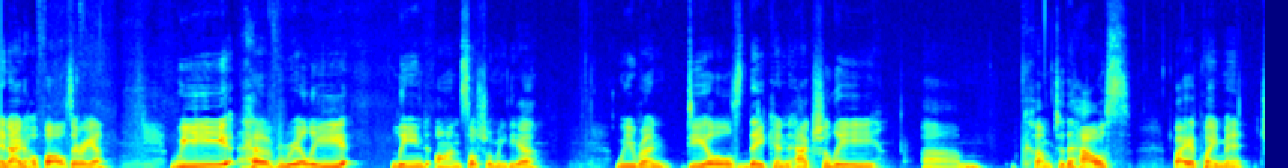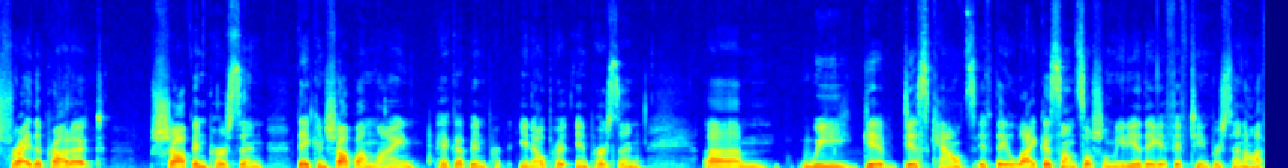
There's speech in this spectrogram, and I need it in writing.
In Idaho Falls area. We have really leaned on social media. We run deals. They can actually um, come to the house by appointment, try the product, shop in person. They can shop online, pick up in per- you know per- in person. Um, we give discounts if they like us on social media. They get fifteen percent off.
